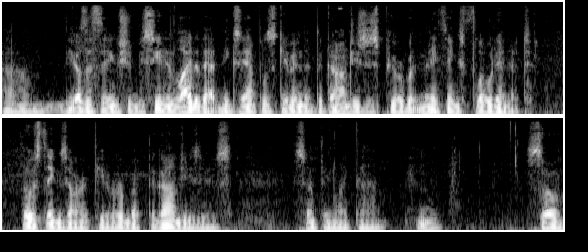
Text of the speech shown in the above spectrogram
um, the other things should be seen in light of that. The example is given that the Ganges is pure, but many things float in it. Those things aren't pure, but the Ganges is. Something like that. Hmm. So,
